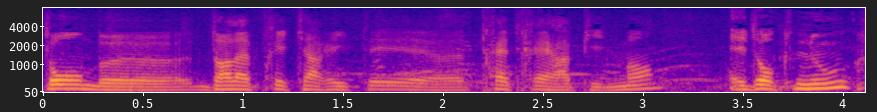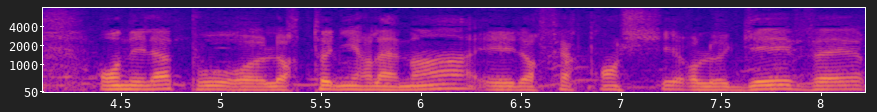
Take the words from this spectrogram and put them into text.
tombent dans la précarité très très rapidement. Et donc nous, on est là pour leur tenir la main et leur faire franchir le guet vers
